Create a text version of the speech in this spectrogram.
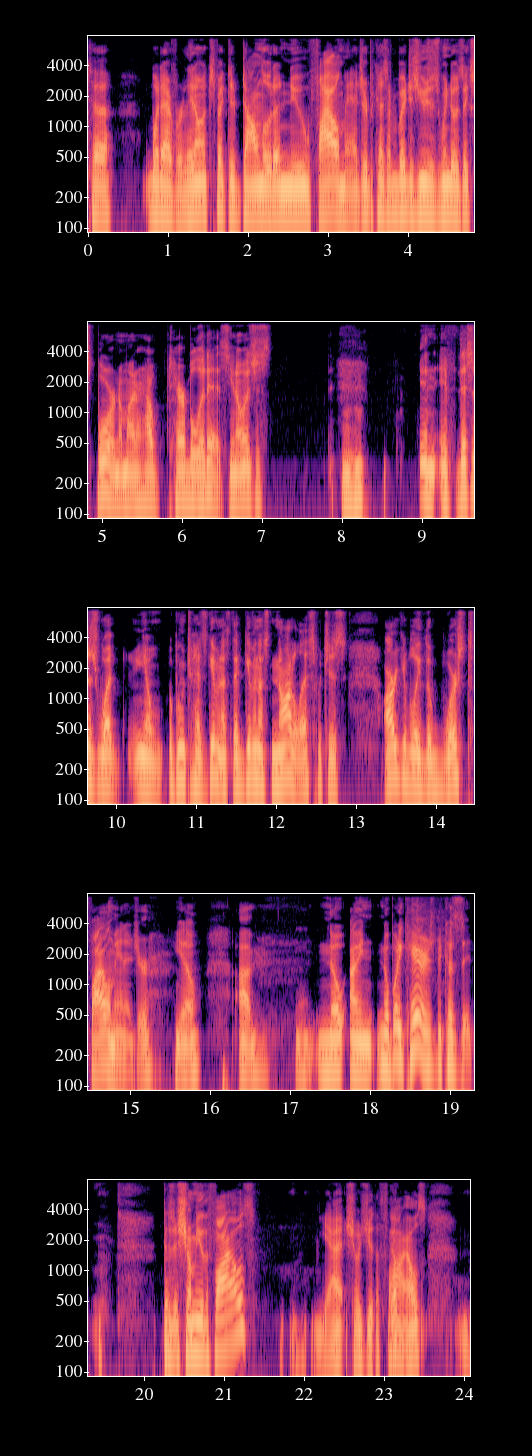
to whatever. They don't expect to download a new file manager because everybody just uses Windows Explorer, no matter how terrible it is. You know, it's just. Mm-hmm. And if this is what you know Ubuntu has given us, they've given us Nautilus, which is arguably the worst file manager. You know, um, no, I mean nobody cares because it does it show me the files? Yeah, it shows you the files. Yep.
